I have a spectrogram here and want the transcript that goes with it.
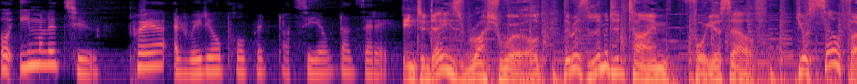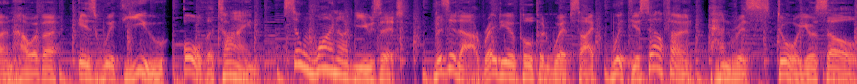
or email it to prayer at radiopulpit.co.za. In today's rush world, there is limited time for yourself. Your cell phone, however, is with you all the time. So why not use it? Visit our Radio Pulpit website with your cell phone and restore your soul.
